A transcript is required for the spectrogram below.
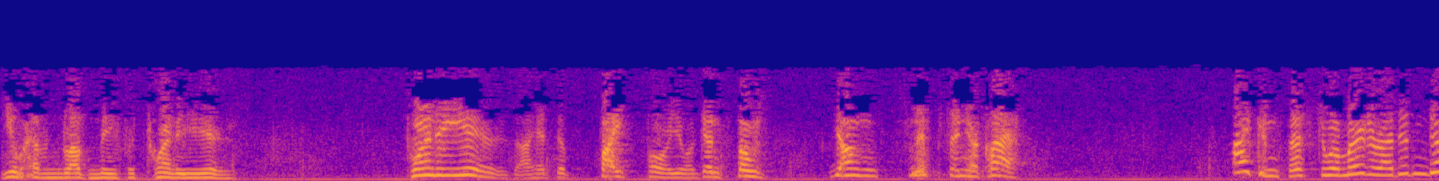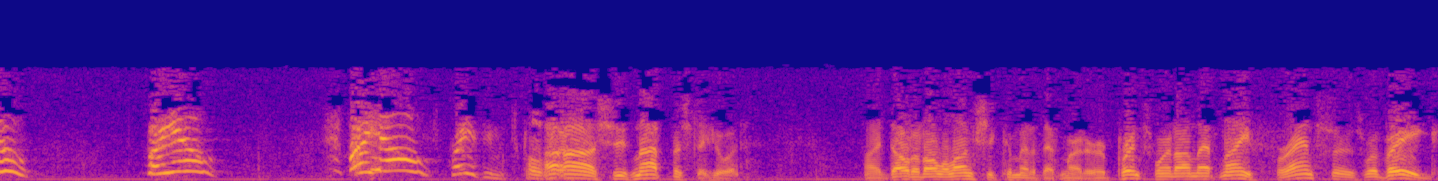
You haven't loved me for 20 years. 20 years I had to fight for you against those young snips in your class. I confessed to a murder I didn't do. For you. For you. Crazy, Mr. Clover. Uh-uh, she's not, Mr. Hewitt. I doubted all along she committed that murder. Her prints weren't on that knife. Her answers were vague.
